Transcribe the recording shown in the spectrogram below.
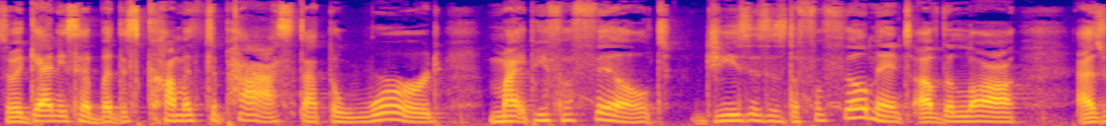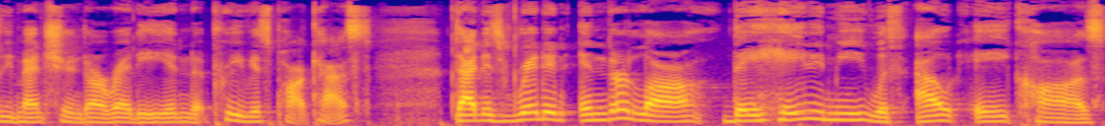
So again, he said, But this cometh to pass that the word might be fulfilled. Jesus is the fulfillment of the law, as we mentioned already in the previous podcast. That is written in their law, they hated me without a cause.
